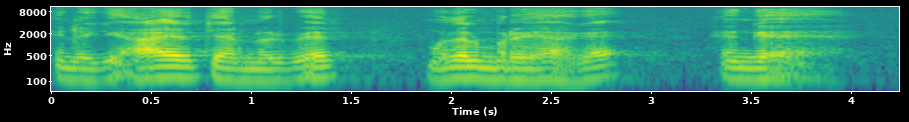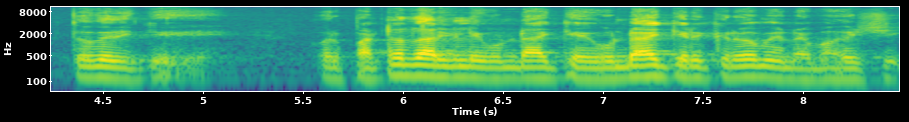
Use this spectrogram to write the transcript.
இன்றைக்கு ஆயிரத்தி இரநூறு பேர் முதல் முறையாக எங்கள் தொகுதிக்கு ஒரு பட்டதாரிகளை உண்டாக்கி உண்டாக்கியிருக்கிறோம் என்ற மகிழ்ச்சி.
